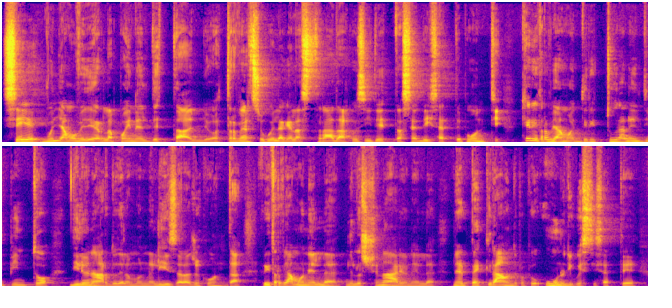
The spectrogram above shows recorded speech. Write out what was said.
Se vogliamo vederla poi nel dettaglio, attraverso quella che è la strada cosiddetta dei sette ponti, che ritroviamo addirittura nel dipinto di Leonardo della Monna Lisa, la Gioconda, ritroviamo nel, nello scenario, nel, nel, background, proprio uno di questi sette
